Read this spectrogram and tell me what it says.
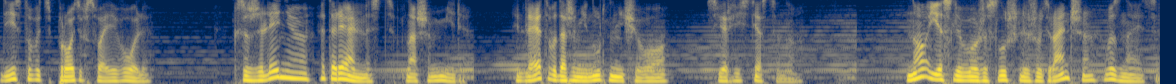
Действовать против своей воли. К сожалению, это реальность в нашем мире. И для этого даже не нужно ничего сверхъестественного. Но если вы уже слушали «Жуть» раньше, вы знаете.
